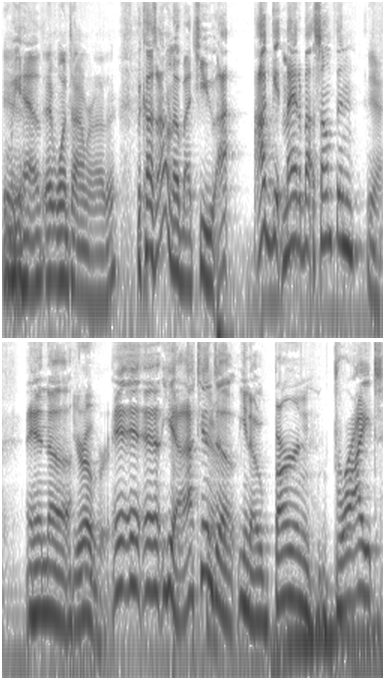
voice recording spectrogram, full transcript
We have. at one time or another. because I don't know about you. I I get mad about something Yeah, and uh you're over it. and- and- and, yeah, I tend Yeah. to, you know, burn bright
